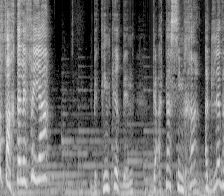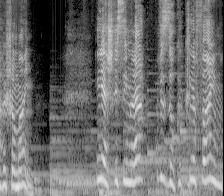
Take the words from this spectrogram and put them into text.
הפכת לפייה. בטינקרבן גאתה שמחה עד לב השמיים. יש לי שמלה וזוג כנפיים.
